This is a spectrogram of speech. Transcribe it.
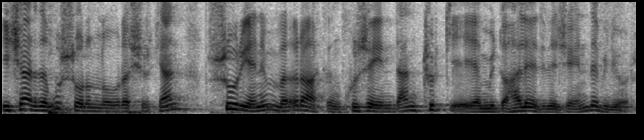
içeride bu sorunla uğraşırken Suriye'nin ve Irak'ın kuzeyinden Türkiye'ye müdahale edileceğini de biliyoruz.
